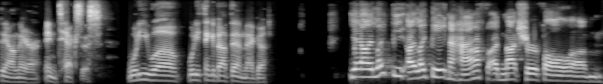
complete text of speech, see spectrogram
down there in Texas. What do you uh What do you think about them, Mega? Yeah, I like the I like the eight and a half. I'm not sure if I'll um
